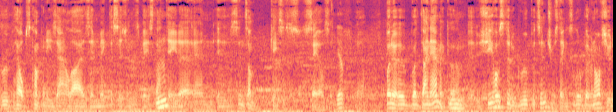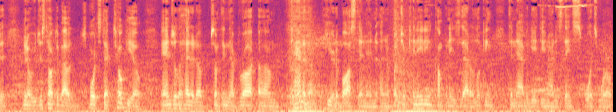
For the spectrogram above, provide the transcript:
group helps companies analyze and make decisions based on data, and is in some cases sales. And, Yep. Yeah, but uh, but dynamic. Um, she hosted a group. It's interesting. It's a little bit of an offshoot. It, you know, we just talked about Sports Tech Tokyo. Angela headed up something that brought um, Canada here to Boston, and, and a bunch of Canadian companies that are looking to navigate the United States sports world,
